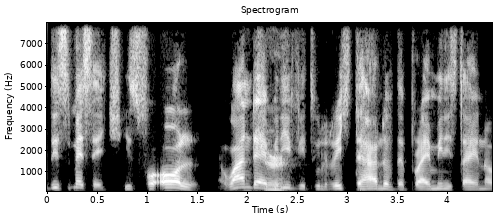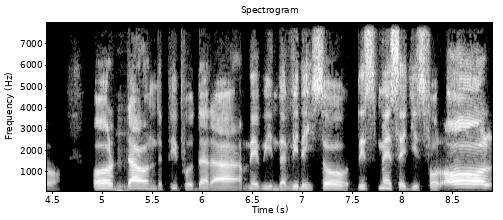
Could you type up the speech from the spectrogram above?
this message is for all. One day, Sure. I believe it will reach the hand of the prime minister, you know, or Mm. down the people that are maybe in the village. So, this message is for all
